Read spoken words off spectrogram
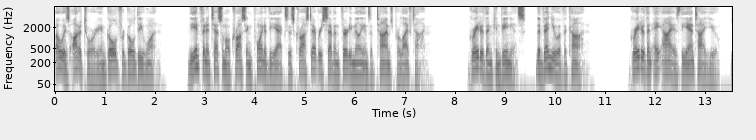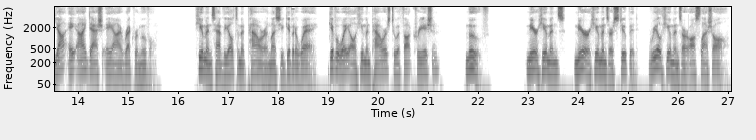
O is auditory and gold for gold D1. The infinitesimal crossing point of the x is crossed every 730 millions of times per lifetime. Greater than convenience, the venue of the con. Greater than AI is the anti-U, Ya AI AI rec removal. Humans have the ultimate power unless you give it away, give away all human powers to a thought creation? Move. Mere humans, mirror humans are stupid, real humans are all slash all.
